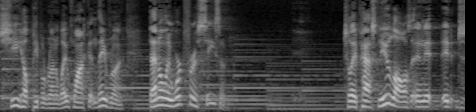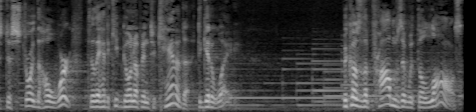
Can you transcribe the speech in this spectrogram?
she helped people run away? Why couldn't they run? That only worked for a season. Till they passed new laws and it, it just destroyed the whole work till they had to keep going up into Canada to get away. Because of the problems that with the laws.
